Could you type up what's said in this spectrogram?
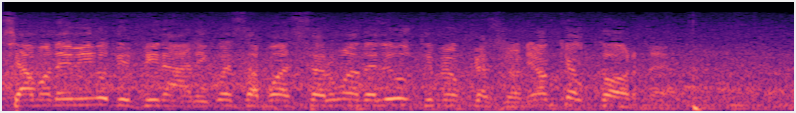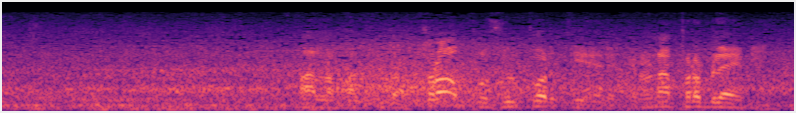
Siamo nei minuti finali, questa può essere una delle ultime occasioni. Occhio al corner. Palla battuta troppo sul portiere che non ha problemi.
